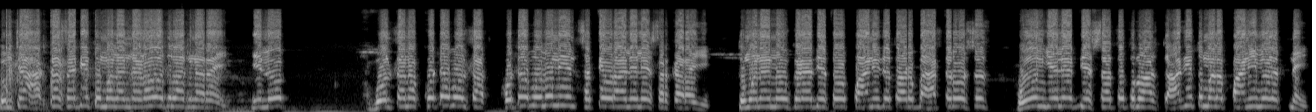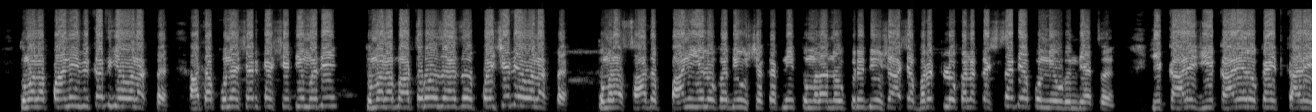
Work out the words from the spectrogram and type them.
तुमच्या हक्कासाठी तुम्हाला लढावंच लागणार आहे. हे लोक बोलताना खोटं बोलतात. खोटं बोलून सत्तेवर आलेले सरकार आहे तुम्हाला नोकऱ्या देतो पाणी देतो. अरे बहात्तर वर्ष होऊन गेले देशातून. आधी तुम्हाला पाणी मिळत नाही. तुम्हाला पाणी विकत घ्यावं लागतं. आता पुण्यासारख्या शेतीमध्ये तुम्हाला बाथरूम जायचं पैसे द्यावं लागतं. तुम्हाला साधं पाणी हे लोक देऊ शकत नाही तुम्हाला नोकरी देऊ शकत अशा बरेच लोकांना कशासाठी आपण निवडून द्यायचं? ही काळे ही काळे लोक आहेत काळे.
